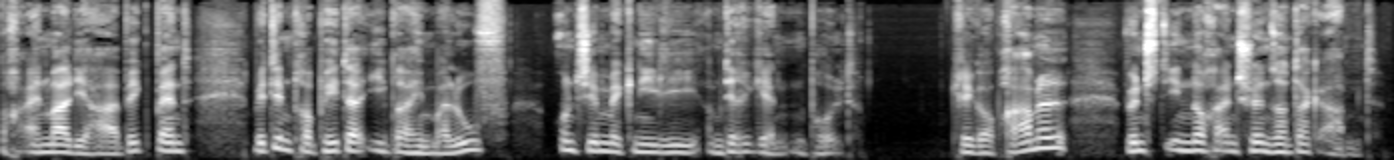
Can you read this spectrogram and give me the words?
Noch einmal die HR Big Band mit dem Trompeter Ibrahim Malouf und Jim McNeely am Dirigentenpult. Gregor Pramel wünscht Ihnen noch einen schönen Sonntagabend.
